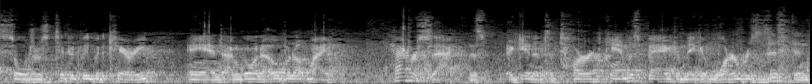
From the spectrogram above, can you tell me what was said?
soldiers typically would carry, and I'm going to open up my haversack. This again, it's a tarred canvas bag to make it water resistant,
